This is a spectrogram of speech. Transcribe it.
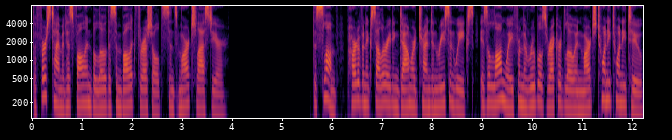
the first time it has fallen below the symbolic threshold since March last year. The slump, part of an accelerating downward trend in recent weeks, is a long way from the ruble's record low in March 2022.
